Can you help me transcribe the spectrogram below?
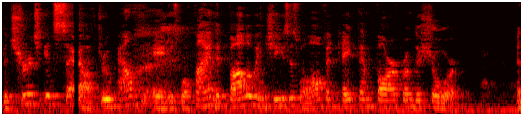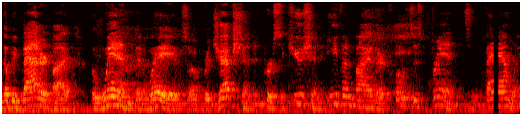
the church itself throughout the ages will find that following Jesus will often take them far from the shore. And they'll be battered by the wind and waves of rejection and persecution, even by their closest friends and family.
